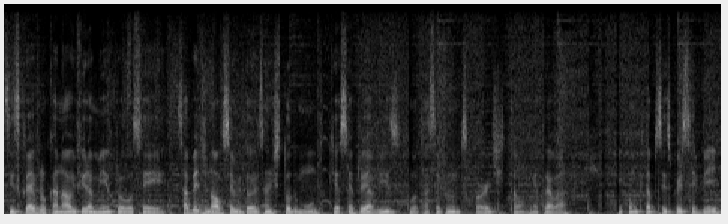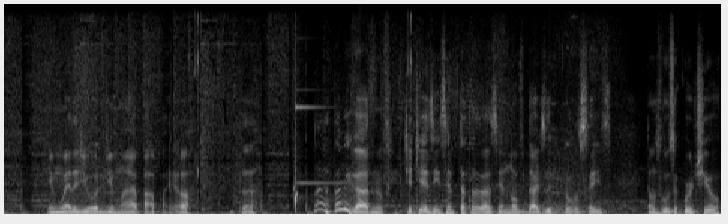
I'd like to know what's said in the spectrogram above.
Se inscreve no canal e vira membro para você saber de novos servidores antes de todo mundo, que eu sempre aviso, vou estar sempre no Discord, então entra lá. E como que dá para vocês perceber, tem moeda de ouro demais, papai, ó. Tá, ah, tá ligado, meu filho. Tietezinho sempre tá trazendo novidades aqui para vocês. Então se você curtiu,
